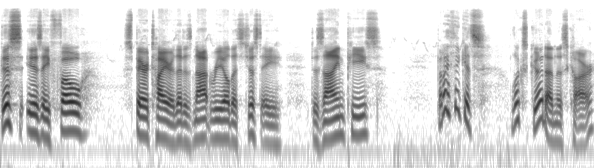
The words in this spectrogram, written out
This is a faux spare tire that is not real. That's just a design piece. But I think it's looks good on this car.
